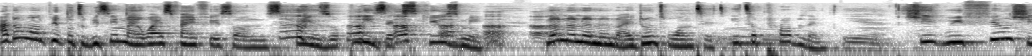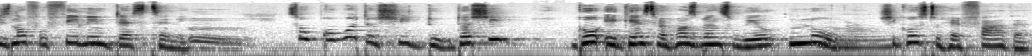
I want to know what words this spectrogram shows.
I don't want people to be seeing my wife's fine face on screens, so please excuse me. No, no, no, no, no, I don't want it. It's a problem. Yes. She we feel she's not fulfilling destiny. So but what does she do? Does she go against her husband's will? No. She goes to her father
